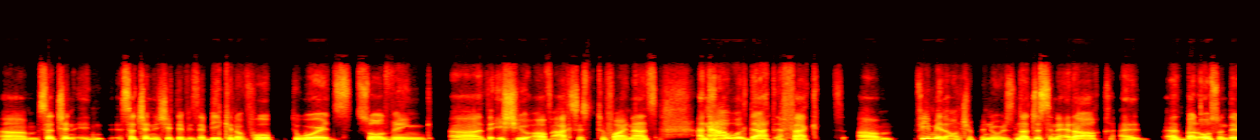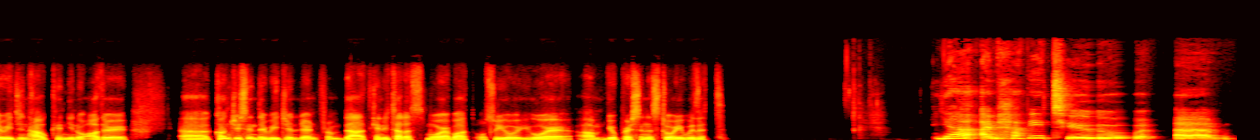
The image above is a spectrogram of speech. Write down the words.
um, such an in, such an initiative is a beacon of hope towards solving uh, the issue of access to finance, and how will that affect um, female entrepreneurs, not just in Iraq, uh, uh but also in the region? How can you know other uh, countries in the region learn from that. Can you tell us more about also your your um, your personal story with it? Yeah, I'm happy to um,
